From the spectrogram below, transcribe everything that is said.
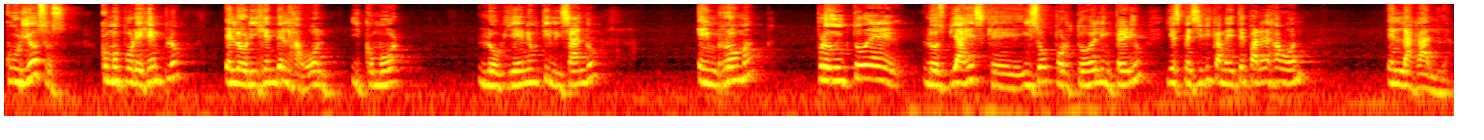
curiosos, como por ejemplo el origen del jabón y cómo lo viene utilizando en Roma, producto de los viajes que hizo por todo el imperio y específicamente para el jabón en la Galia.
